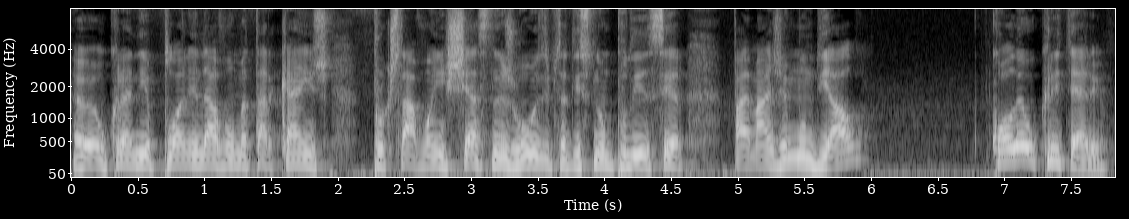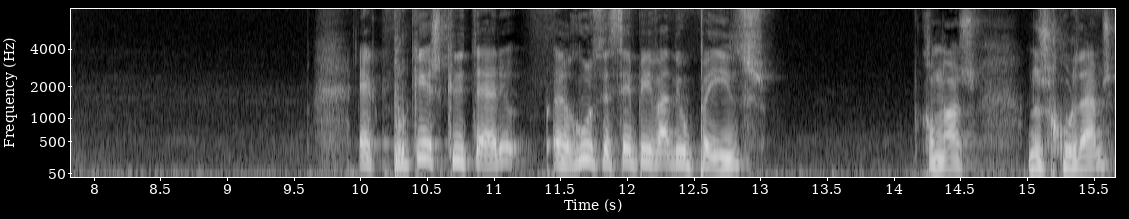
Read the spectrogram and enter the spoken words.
a Ucrânia e a Polónia andavam a matar cães porque estavam em excesso nas ruas e portanto isso não podia ser para a imagem mundial. Qual é o critério? É que porque este critério, a Rússia sempre invadiu países, como nós nos recordamos,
